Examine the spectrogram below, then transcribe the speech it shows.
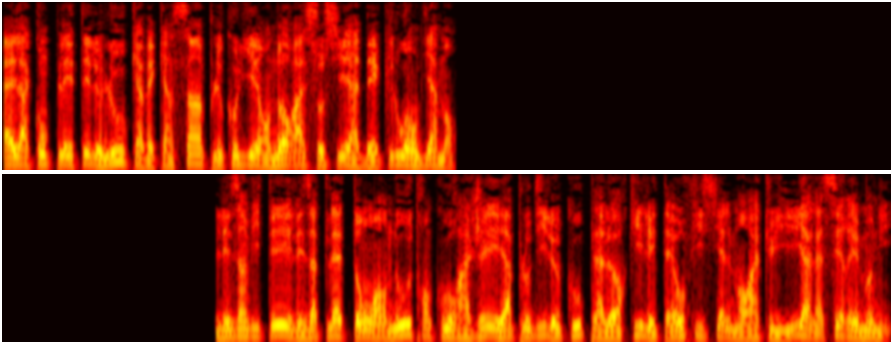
Elle a complété le look avec un simple collier en or associé à des clous en diamant. Les invités et les athlètes ont en outre encouragé et applaudi le couple alors qu'il était officiellement accueilli à la cérémonie.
